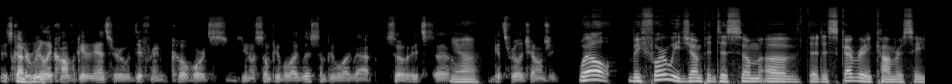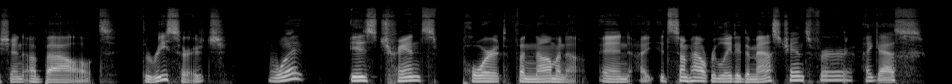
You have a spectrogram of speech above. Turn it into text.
it's got Mhm. a really complicated answer with different cohorts. You know, some people like this, some people like that. So it's uh, Yeah. gets really challenging. Well, before we jump into some of the discovery conversation about the research, what is transport phenomena? And it's somehow related to mass transfer, I guess.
